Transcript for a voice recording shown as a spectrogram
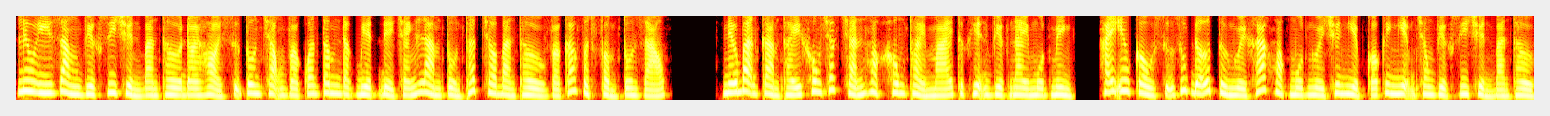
Lưu ý rằng việc di chuyển bàn thờ đòi hỏi sự tôn trọng và quan tâm đặc biệt để tránh làm tổn thất cho bàn thờ và các vật phẩm tôn giáo. Nếu bạn cảm thấy không chắc chắn hoặc không thoải mái thực hiện việc này một mình, hãy yêu cầu sự giúp đỡ từ người khác hoặc một người chuyên nghiệp có kinh nghiệm trong việc di chuyển bàn thờ.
